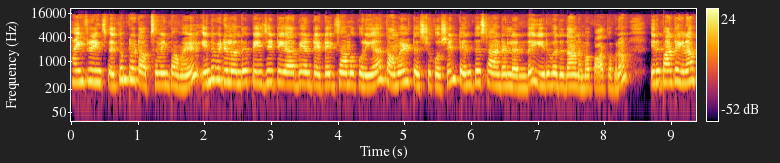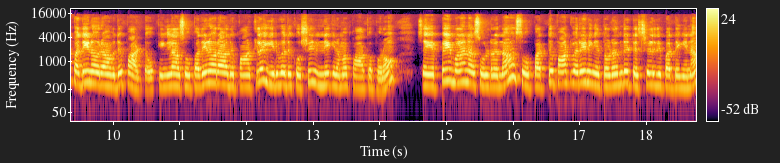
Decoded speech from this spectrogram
Hi friends welcome to top seven Tamil இந்த வீடியோவில் வந்து பிஜி டிஆர்பி அண்ட் டெட் எக்ஸாமுக்குரிய தமிழ் டெஸ்ட் கொஷின் டென்த்து ஸ்டாண்டர்ட்லேருந்து இருபது தான் நம்ம பார்க்க போகிறோம் இது பார்த்தீங்கன்னா பதினோராவது பாட்டு ஓகேங்களா ஸோ பதினோராவது பாட்டில் இருபது கொஷின் இன்றைக்கி நம்ம பார்க்க போகிறோம் ஸோ எப்பயும் போல் நான் சொல்கிறது தான். ஸோ பத்து பாட் வரை நீங்கள் தொடர்ந்து டெஸ்ட் எழுதி பார்த்தீங்கன்னா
